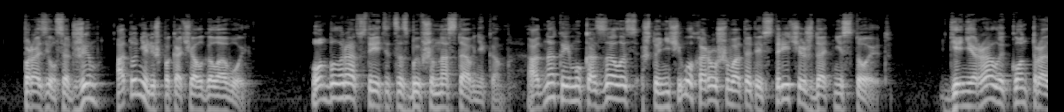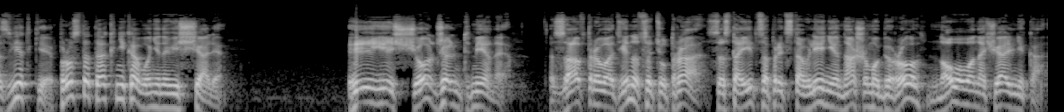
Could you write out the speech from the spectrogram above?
– поразился Джим, а Тони лишь покачал головой. Он был рад встретиться с бывшим наставником, однако ему казалось, что ничего хорошего от этой встречи ждать не стоит. Генералы контрразведки просто так никого не навещали. «И еще, джентльмены, завтра в 11 утра состоится представление нашему бюро нового начальника.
